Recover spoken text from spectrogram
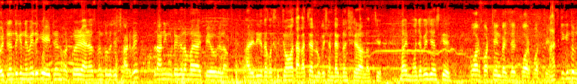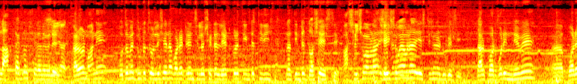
ওই ট্রেন থেকে নেমে দেখি এই ট্রেন হট করে অ্যানাউন্সমেন্ট করল যে ছাড়বে। তো রানিং উঠে গেলাম ভাই আর পেয়েও গেলাম। আর এদিকে দেখো সূর্য মামা তাকাচ্ছে আর লোকেশনটা একদম সেরা লাগছে। ভাই মজা পেয়েছি আজকে? পর পর ট্রেন পাইছে পর পর ট্রেন আজকে কিন্তু লাখটা একদম সেরা লেভেলে কারণ মানে প্রথমে দুটো চল্লিশে না কটা ট্রেন ছিল সেটা লেট করে তিনটে তিরিশ না তিনটে দশে এসছে। আর সেই সময় আমরা সেই সময় আমরা স্টেশনে ঢুকেছি। তারপর পরে নেমে পরে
